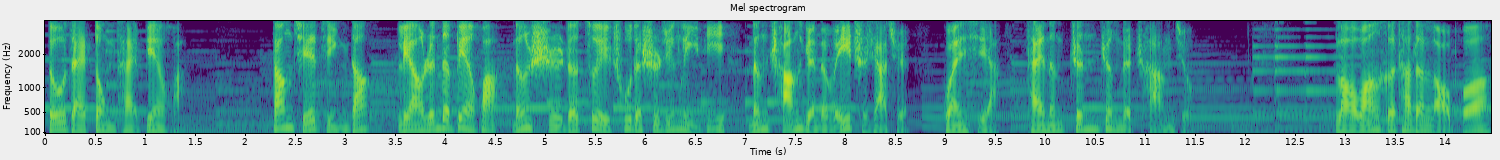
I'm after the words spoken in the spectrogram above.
都在动态变化。当且仅当两人的变化能使得最初的势均力敌能长远的维持下去，关系啊才能真正的长久。老王和他的老婆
